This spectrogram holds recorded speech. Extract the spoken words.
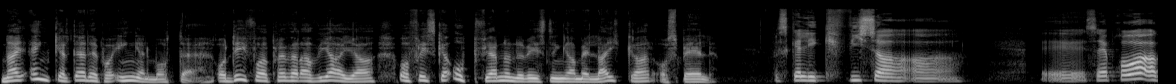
Nei, enkelt er det på ingen måte, og derfor prøver Avjaya å friske opp fjernundervisninga med leker og spill. Forskjellige quizer og øh, Så jeg prøver å,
